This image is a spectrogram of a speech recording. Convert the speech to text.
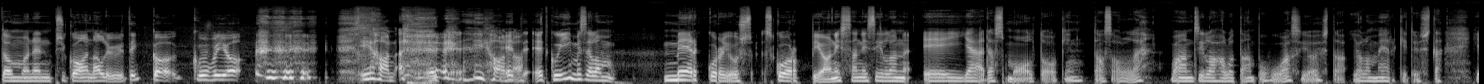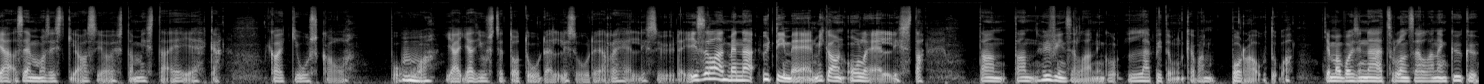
Tuommoinen psykoanalyytikko kuvio. Ihan, et, Ihana. Et, et kun ihmisellä on Merkurius Skorpionissa, niin silloin ei jäädä small talkin tasolle, vaan silloin halutaan puhua asioista, joilla on merkitystä ja semmoisistakin asioista, mistä ei ehkä kaikki uskalla puhua. Mm. Ja, ja just se totuudellisuuden ja rehellisyyden. Ja sellainen, että mennään ytimeen, mikä on oleellista. Tämä on, tämä on hyvin sellainen niin kuin läpitunkevan porautuva. Ja mä voisin nähdä, että sulla on sellainen kyky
